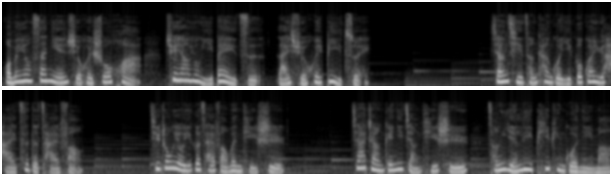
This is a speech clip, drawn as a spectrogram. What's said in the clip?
我们用三年学会说话，却要用一辈子来学会闭嘴。想起曾看过一个关于孩子的采访，其中有一个采访问题是：家长给你讲题时，曾严厉批评过你吗？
